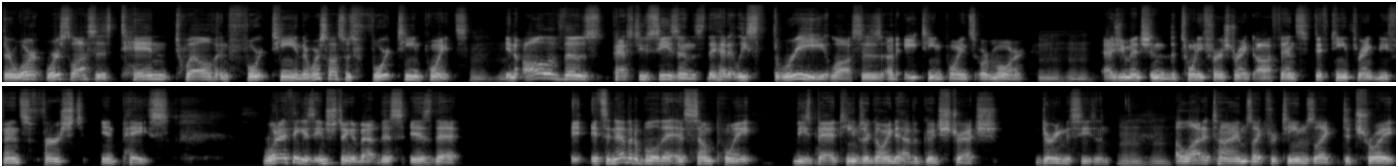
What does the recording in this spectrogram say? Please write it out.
Their wor- worst loss is 10, 12, and 14. Their worst loss was 14 points. Mm-hmm. In all of those past two seasons, they had at least three losses of 18 points or more Mm-hmm. as you mentioned, the 21st ranked offense, 15th ranked defense, first in pace. What I think is interesting about this is that it's inevitable that at some point these bad teams are going to have a good stretch during the season. Mm-hmm. A lot of times, like for teams like Detroit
